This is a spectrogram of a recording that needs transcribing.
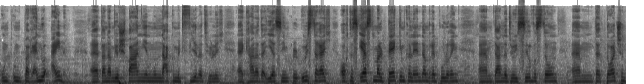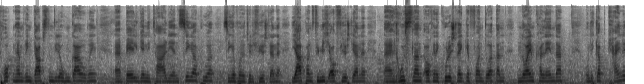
und, und Bahrain nur einen. Äh, dann haben wir Spanien, Monaco mit vier natürlich, äh, Kanada eher simpel, Österreich auch das erste Mal back im Kalender am Red Bull Ring, ähm, dann natürlich Silverstone, ähm, der Deutschland Hockenheim Ring gab es dann wieder Hungaroring, äh, Belgien, Italien, Singapur, Singapur natürlich vier Sterne, Japan für mich auch vier Sterne, Russland auch eine coole Strecke von dort dann neu im Kalender und ich glaube keine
